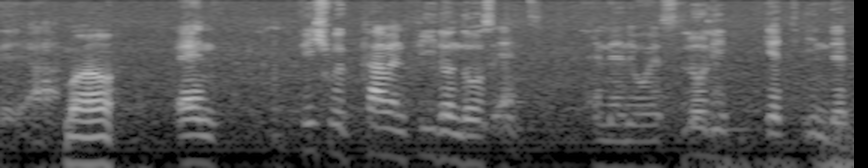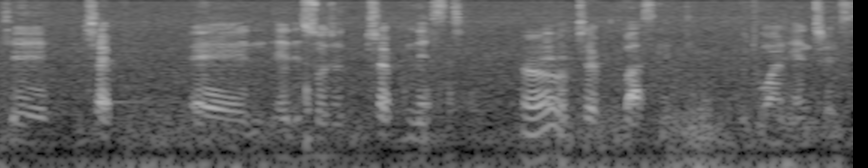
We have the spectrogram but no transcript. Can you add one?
there are. wow. And fish will come and feed on those ants. And then they will slowly get in that uh, trap, and, a sort of trap nest, Oh. trap basket with one entrance.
